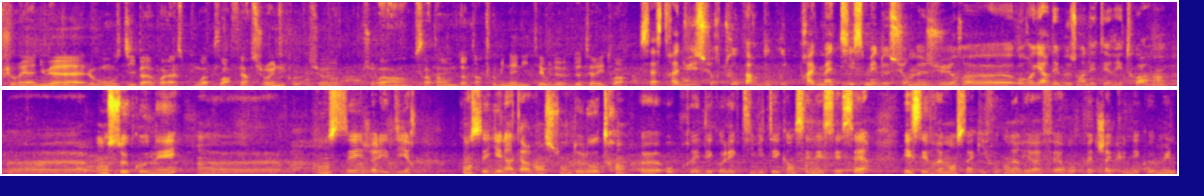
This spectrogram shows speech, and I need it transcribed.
pluriannuels où on se dit, bah, voilà ce qu'on va pouvoir faire sur, une, sur, un certain nombre d'intercommunalités ou de, territoires? Ça se traduit surtout par beaucoup de pragmatisme et de surmesure au regard des besoins des territoires on se connaît, euh, on sait, j'allais dire, conseiller l'intervention de l'autre euh, auprès des collectivités quand c'est nécessaire. Et c'est vraiment ça qu'il faut qu'on arrive à faire auprès de chacune des communes.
